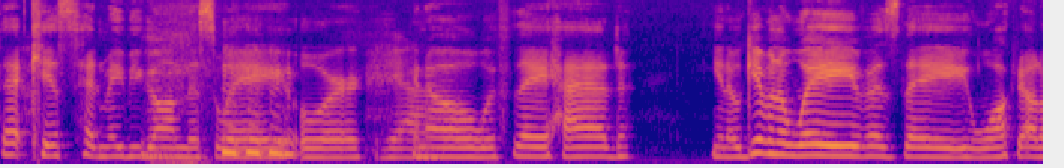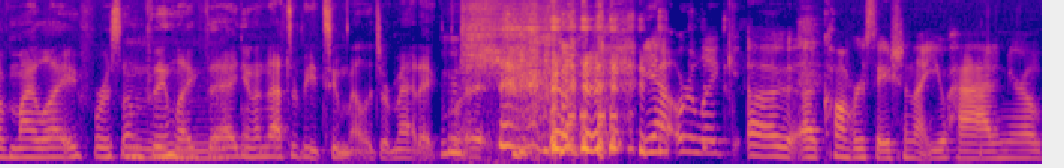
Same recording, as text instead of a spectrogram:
that kiss had maybe gone this way, or, Yeah. you know, if they had. You know, given a wave as they walked out of my life, or something like mm-hmm. that. You know, not to be too melodramatic, but yeah, or like a, a conversation that you had, and you're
